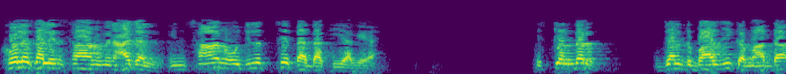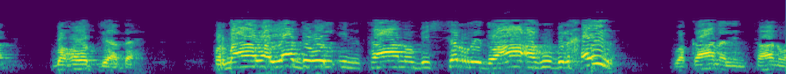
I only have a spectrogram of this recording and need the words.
کھولے کل انسان من عجل، انسان اجلت سے پیدا کیا گیا ہے۔ اس کے اندر جلد بازی کا مادہ بہت زیادہ ہے۔ فرمایا ہوا یاد انسان و بشر دعا اہو بالخیر وکان ال انسان و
